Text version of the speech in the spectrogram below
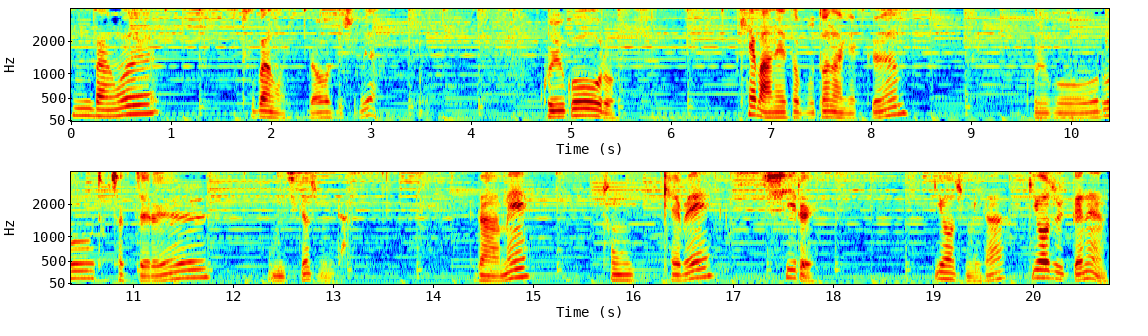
한 방울, 두 방울 넣어주시고요. 골고루 캡 안에서 묻어나게끔 골고루 접착제를 움직여줍니다. 그 다음에 종캡에 실을 끼워줍니다. 끼워줄 때는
